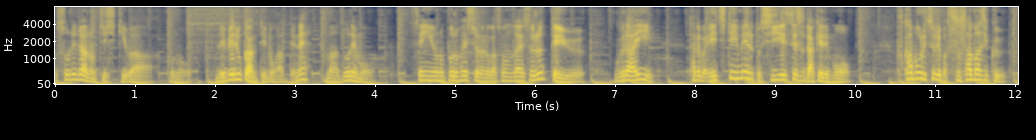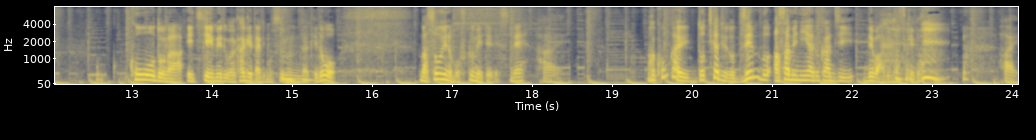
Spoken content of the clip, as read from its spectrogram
それらの知識は、この、レベル感っていうのがあってね、まあどれも専用のプロフェッショナルが存在するっていうぐらい、例えば HTML と CSS だけでも、深掘りすれば凄まじく、高度な HTML が書けたりもするんだけど、まあそういうのも含めてですね、はい。まあ今回どっちかというと全部浅めにやる感じではありますけど、はい。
